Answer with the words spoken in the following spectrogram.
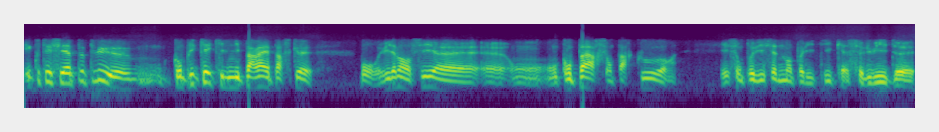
Écoutez, c'est un peu plus compliqué qu'il n'y paraît parce que, bon, évidemment, si on, compare son parcours et son positionnement politique à celui de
